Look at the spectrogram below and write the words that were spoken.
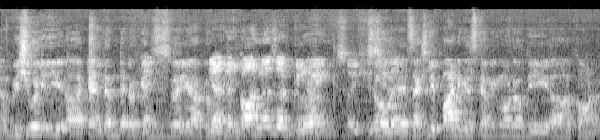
uh, visually uh, tell them that okay Yes. this is where you have to Yeah, the corners are glowing, so if you So see there's that, actually particles coming out of the uh, corner.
